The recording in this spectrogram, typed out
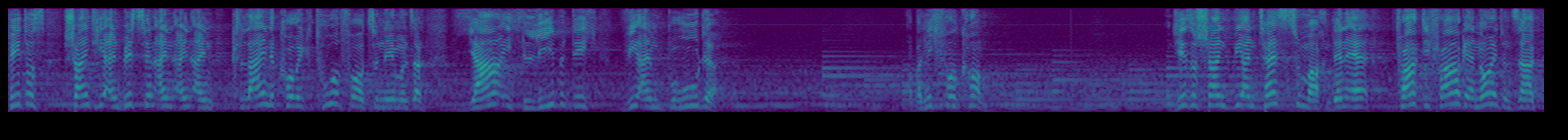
Petrus scheint hier ein bisschen eine ein, ein kleine Korrektur vorzunehmen und sagt, ja, ich liebe dich, wie ein Bruder, aber nicht vollkommen. Und Jesus scheint wie einen Test zu machen, denn er fragt die Frage erneut und sagt,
